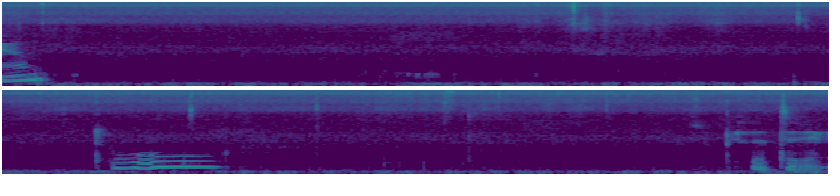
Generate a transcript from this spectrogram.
En to Så blir det tre.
